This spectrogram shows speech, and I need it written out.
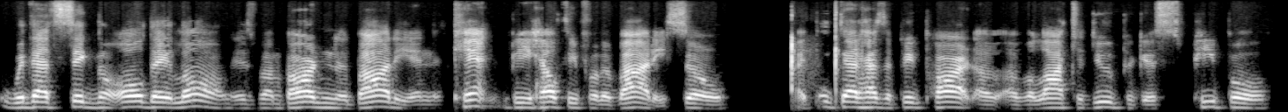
with that signal all day long is bombarding the body and it can't be healthy for the body. So I think that has a big part of, of a lot to do because people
